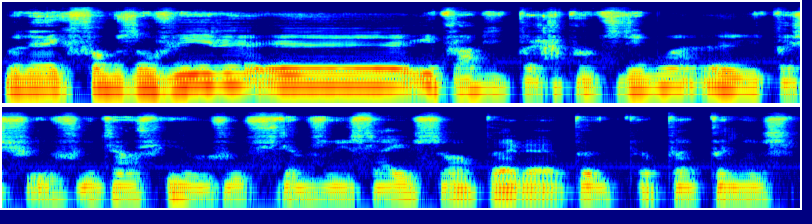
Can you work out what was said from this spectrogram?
maneira que fomos ouvir uh, e pronto, e depois reproduzimos e depois entramos, fizemos um ensaio só para, para, para, para, nos,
